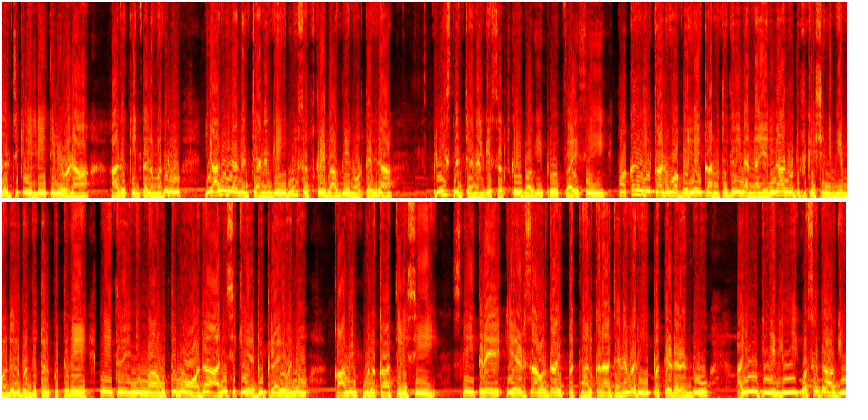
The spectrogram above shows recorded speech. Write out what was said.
ಸಂಚಿಕೆಯಲ್ಲಿ ತಿಳಿಯೋಣ. ಅದಕ್ಕಿಂತಲೂ ಮೊದಲು ಯಾರೆಲ್ಲ ನನ್ನ ಚಾನೆಲ್ಗೆ ಇನ್ನೂ ಸಬ್ಸ್ಕ್ರೈಬ್ ಆಗದೆ ನೋಡ್ತಾ ಇದ್ದೀರಾ ಪ್ಲೀಸ್ ನನ್ನ ಚಾನೆಲ್ಗೆ ಸಬ್ಸ್ಕ್ರೈಬ್ ಆಗಿ ಪ್ರೋತ್ಸಾಹಿಸಿ. ಪಕ್ಕದಲ್ಲಿ ಕಾಣುವ ಬೆಲ್ ಐಕಾನ್ ನನ್ನ ಎಲ್ಲಾ ನೋಟಿಫಿಕೇಶನ್ ನಿಮಗೆ ಮೊದಲು ಬಂದು ತಲುಪುತ್ತದೆ. ಸ್ನೇಹಿತರೆ, ನಿಮ್ಮ ಉತ್ತಮವಾದ ಅನಿಸಿಕೆ ಅಭಿಪ್ರಾಯವನ್ನು ಕಾಮೆಂಟ್ ಮೂಲಕ ತಿಳಿಸಿ. ಸ್ನೇಹಿತರೆ, ಎರಡ್ ಸಾವಿರದ ಇಪ್ಪತ್ನಾಲ್ಕರ ಜನವರಿ ಇಪ್ಪತ್ತೆರಡರಂದು ಅಯೋಧ್ಯೆಯಲ್ಲಿ ಹೊಸದಾಗಿ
